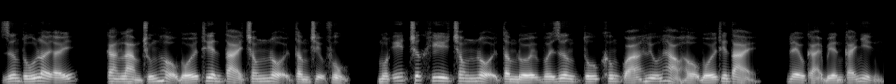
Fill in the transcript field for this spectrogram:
Dương Tú lời ấy, càng làm chúng hậu bối thiên tài trong nội tâm chịu phục, một ít trước khi trong nội tâm đối với Dương Tú không quá hữu hảo hậu bối thiên tài, đều cải biến cái nhìn.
